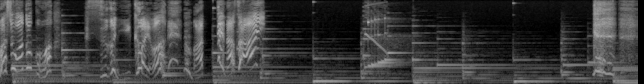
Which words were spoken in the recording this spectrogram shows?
場所はどこ？すぐに行くわよ。待ってなさい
